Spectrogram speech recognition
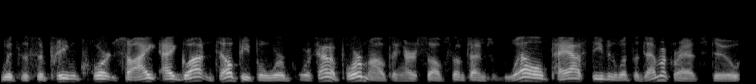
with the Supreme Court, so I, I go out and tell people we're, we're kind of poor mouthing ourselves sometimes well past even what the Democrats do.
